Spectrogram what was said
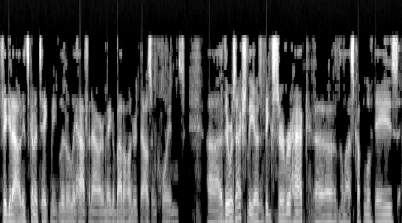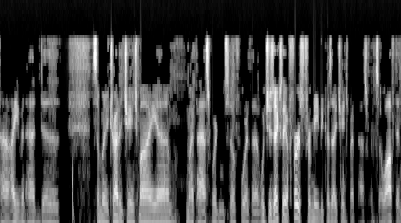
figured out it's going to take me literally half an hour to make about 100,000 coins. Uh, there was actually a big server hack uh, the last couple of days. Uh, I even had uh, somebody try to change my um, my password and so forth, uh, which is actually a first for me because I change my password so often.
